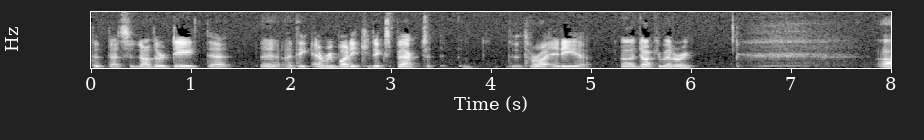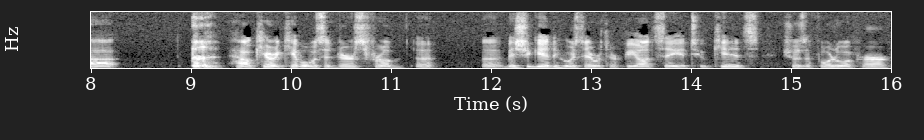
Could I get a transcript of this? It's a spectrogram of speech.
That that's another date that uh, I think everybody can expect throughout any uh, documentary. Uh, how Caryn Campbell was a nurse from uh, uh, Michigan who was there with her fiance and two kids. Shows a photo of her.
